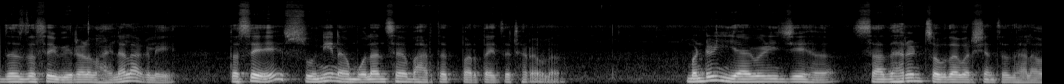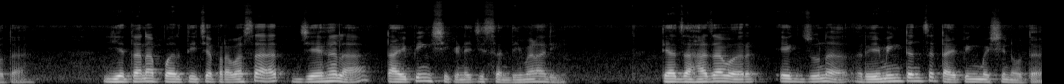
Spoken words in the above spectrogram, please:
जसजसे विरळ व्हायला लागले तसे सुनीनं मुलांसह भारतात परतायचं ठरवलं. मंडळी यावेळी जेह साधारण चौदा वर्षांचा झाला होता. येताना परतीच्या प्रवासात जेहला टायपिंग शिकण्याची संधी मिळाली. त्या जहाजावर एक जुनं रेमिंग्टनचं टायपिंग मशीन होतं.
